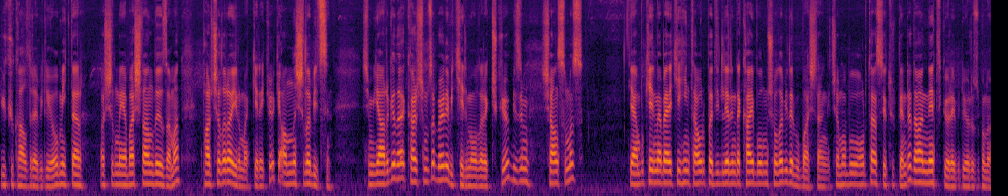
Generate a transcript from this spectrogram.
yükü kaldırabiliyor. O miktar aşılmaya başlandığı zaman parçalara ayırmak gerekiyor ki anlaşılabilsin. Şimdi yargı da karşımıza böyle bir kelime olarak çıkıyor. Bizim şansımız yani bu kelime belki Hint Avrupa dillerinde kaybolmuş olabilir bu başlangıç ama bu Orta Asya Türklerinde daha net görebiliyoruz bunu.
